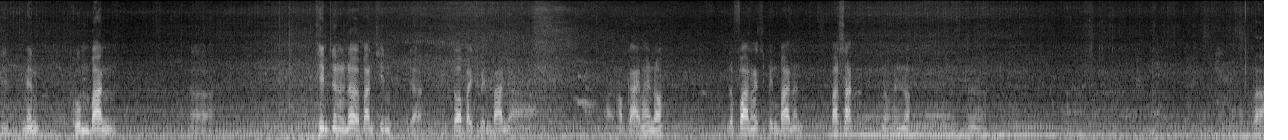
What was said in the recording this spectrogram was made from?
This meant Kumban. ทินนั่นเนอบ้านทินเดี๋ยวต่อไปจะเป็นบ้านอ่าอ่าเขากายมาให้เนาะแล้วฟ้านก็จะเป็นบ้านนั่นปลาซักเนาะอันนี้เนาะเปล่า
